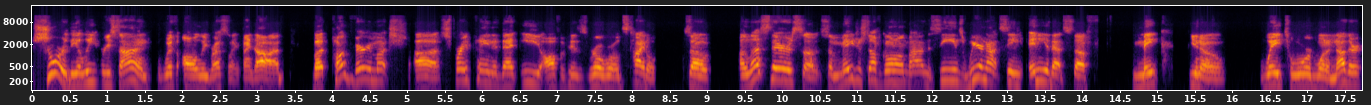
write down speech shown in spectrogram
sure, the elite resigned with All Elite Wrestling, thank God. But Punk very much uh, spray painted that E off of his Real World's title. So unless there's uh, some major stuff going on behind the scenes, we're not seeing any of that stuff make you know way toward one another.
